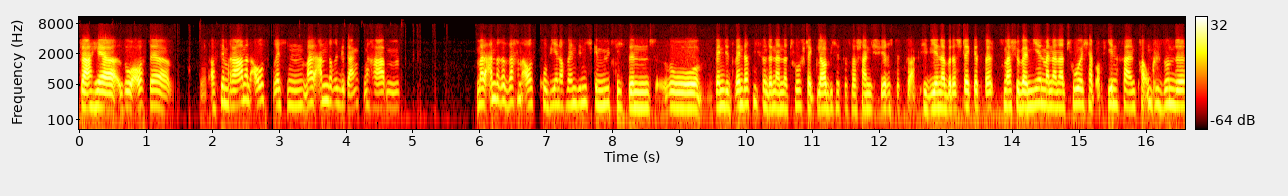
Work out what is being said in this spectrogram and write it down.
daher so aus der aus dem Rahmen ausbrechen, mal andere Gedanken haben, mal andere Sachen ausprobieren, auch wenn sie nicht gemütlich sind. So, wenn, wenn das nicht so in deiner Natur steckt, glaube ich, ist es wahrscheinlich schwierig, das zu aktivieren. Aber das steckt jetzt bei, zum Beispiel bei mir in meiner Natur. Ich habe auf jeden Fall ein paar ungesunde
